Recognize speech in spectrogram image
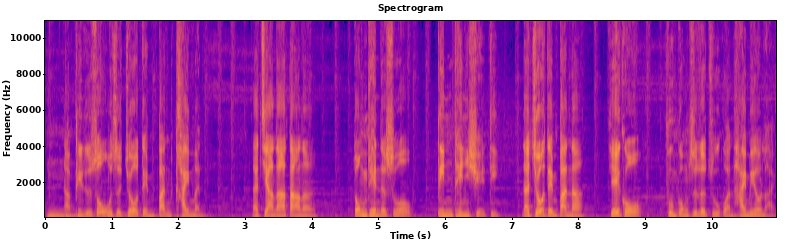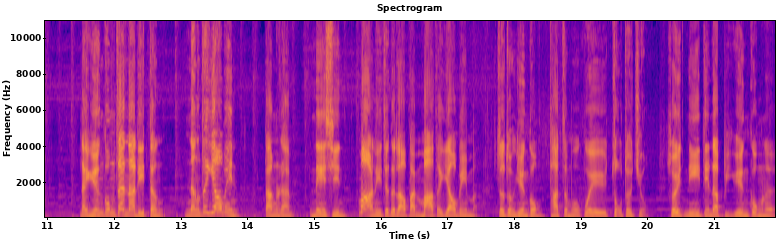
嗯，啊，譬如说我是九点半开门，那加拿大呢？冬天的时候冰天雪地，那九点半呢？结果分公司的主管还没有来，那员工在那里等，冷得要命。当然内心骂你这个老板骂得要命嘛。这种员工他怎么会做得久？所以你一定要比员工呢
